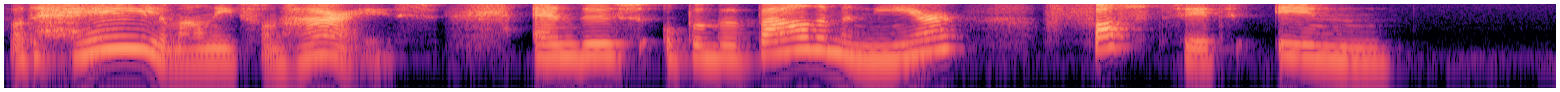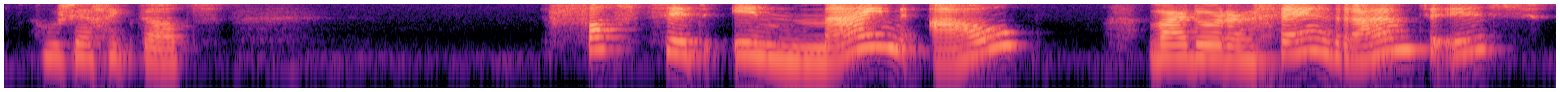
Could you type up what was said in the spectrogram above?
wat helemaal niet van haar is. En dus op een bepaalde manier vastzit in, hoe zeg ik dat? Vastzit in mijn ouw, waardoor er geen ruimte is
